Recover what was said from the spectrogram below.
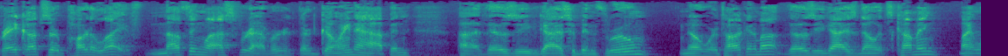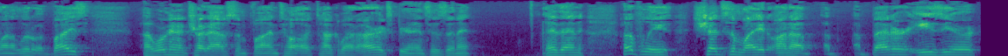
breakups are part of life. Nothing lasts forever. They're going to happen. Uh, those of you guys who've been through them know what we're talking about. Those of you guys know it's coming, might want a little advice. Uh, we're going to try to have some fun, talk talk about our experiences in it and then hopefully shed some light on a, a, a better, easier,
